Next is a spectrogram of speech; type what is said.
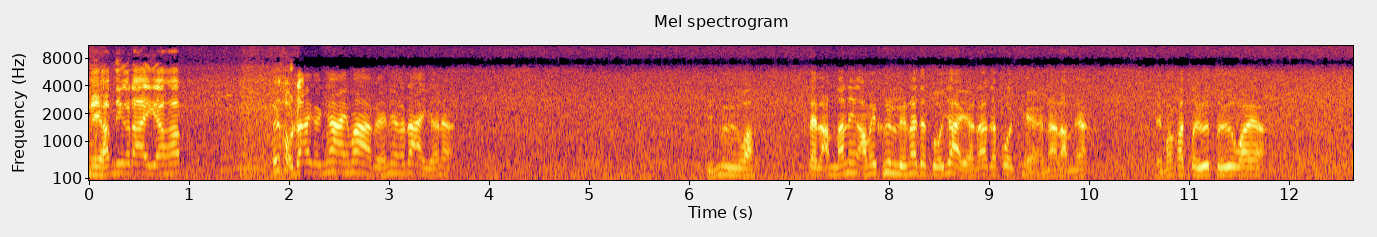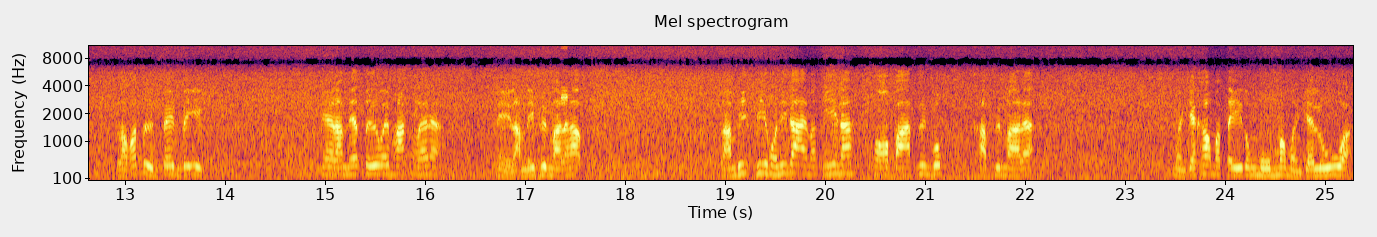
นี่ครับนี่ก็ได้อีกแล้วครับเฮ้ยเขาได้กันง่ายมากเลยเนี่ยก็ได้อีกแล้วเนี่ยฝีมือว่ะ แต่ลำนั้นยังเอาไม่ขึ้นเลยน่าจะตัวใหญ่อะน่าจะปวดแขนนะลำเนี้ยเห็นมันก็ตื้อตื้อไว้อะเราก็ตื่นเต้นไปอีก เนี่ยลำเนี้ยตื้อไว้พักนึงแล้วเนี่ยนี่ลำนี้ขึ้นมาแล้วครับลำพี่พี่คนที่ได้เมื่อกี้นะพอปลาขึ้นปุ๊บขับขึ้นมาแล้ว เหมือนแกเข้ามาตีตรงมุมมาเหมือนแกรู้อะ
